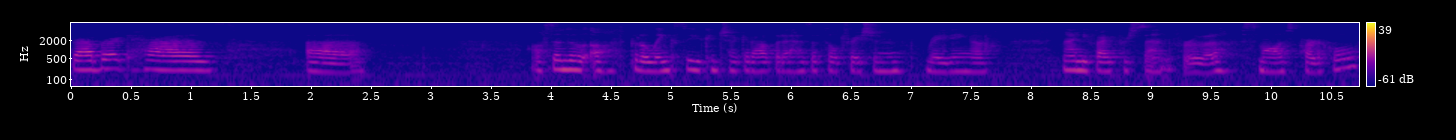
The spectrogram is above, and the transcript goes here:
fabric has, uh, I'll send a, I'll put a link so you can check it out, but it has a filtration rating of 95% for the smallest particles.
